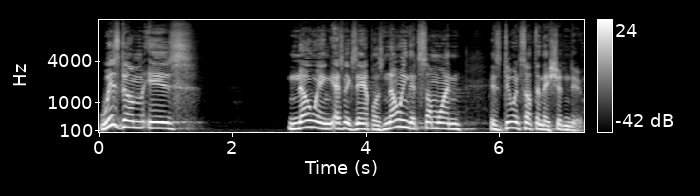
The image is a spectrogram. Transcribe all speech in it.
Wisdom is knowing, as an example, is knowing that someone is doing something they shouldn't do.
